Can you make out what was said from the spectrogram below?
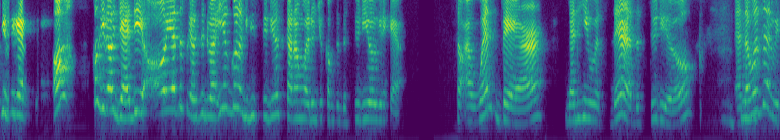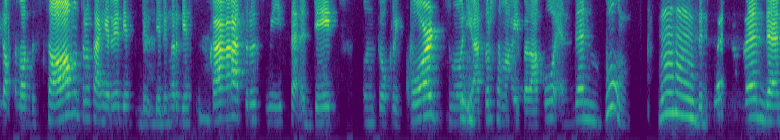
Gitu kayak oh oh gitu? Oh jadi? Oh ya. Terus kayak bisa bilang iya gue lagi di studio sekarang. Why don't you come to the studio? Gini kayak so I went there then he was there at the studio and that was it we talked about the song terus akhirnya dia dia denger dia suka terus we set a date untuk record semua mm-hmm. diatur sama label aku and then boom mm-hmm. the duet happened dan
